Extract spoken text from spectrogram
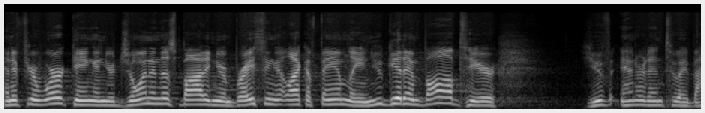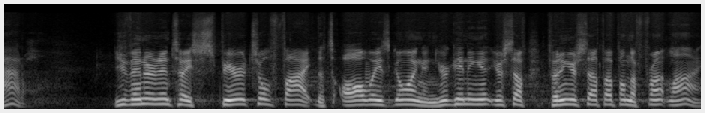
and if you're working and you're joining this body and you're embracing it like a family and you get involved here, you've entered into a battle. You've entered into a spiritual fight that's always going, and you're getting it yourself, putting yourself up on the front lines.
